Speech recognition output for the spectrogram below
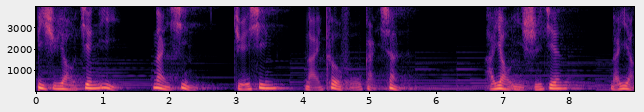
必须要坚毅、耐性、决心。来克服改善，还要以时间来养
